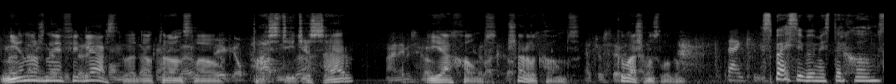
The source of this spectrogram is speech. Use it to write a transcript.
Ненужное фиглярство, доктор Онслоу. Простите, сэр. Я Холмс, Шерлок Холмс. К вашим услугам. Спасибо, мистер Холмс.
